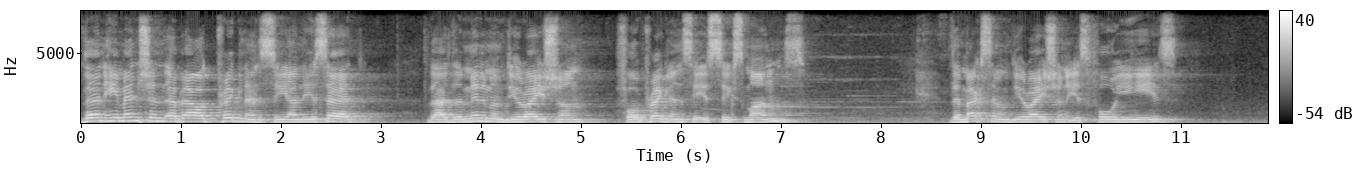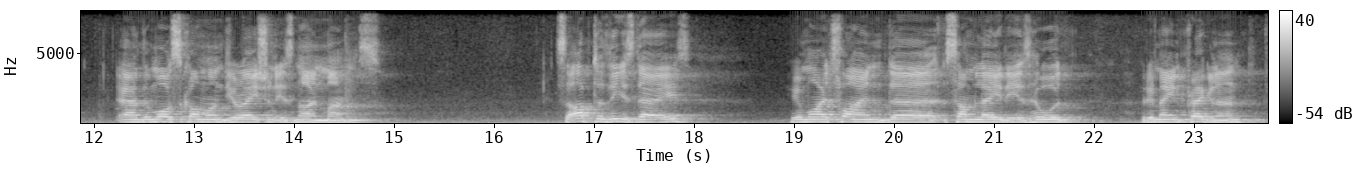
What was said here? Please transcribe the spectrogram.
Then he mentioned about pregnancy and he said that the minimum duration for pregnancy is six months, the maximum duration is four years, and the most common duration is nine months. So, up to these days, you might find uh, some ladies who would remain pregnant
